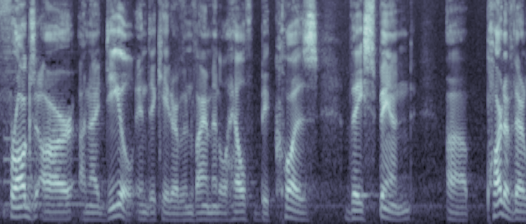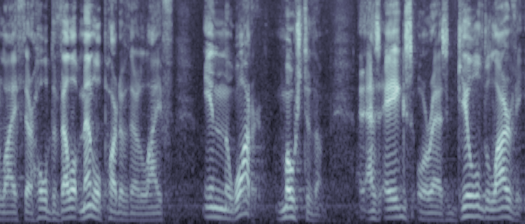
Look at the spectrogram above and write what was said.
Frogs are an ideal indicator of environmental health because they spend uh, part of their life, their whole developmental part of their life, in the water, most of them, as eggs or as gilled larvae.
